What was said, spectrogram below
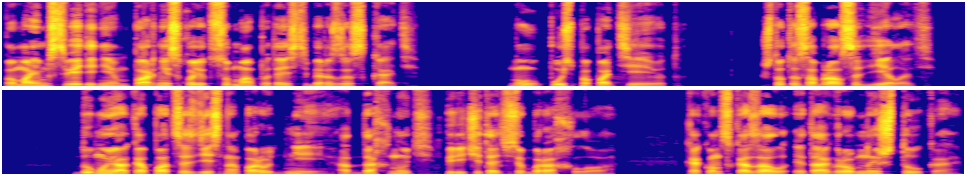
«По моим сведениям, парни сходят с ума, пытаясь тебя разыскать». «Ну, пусть попотеют». «Что ты собрался делать?» «Думаю, окопаться здесь на пару дней, отдохнуть, перечитать все барахло. Как он сказал, это огромная штука.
